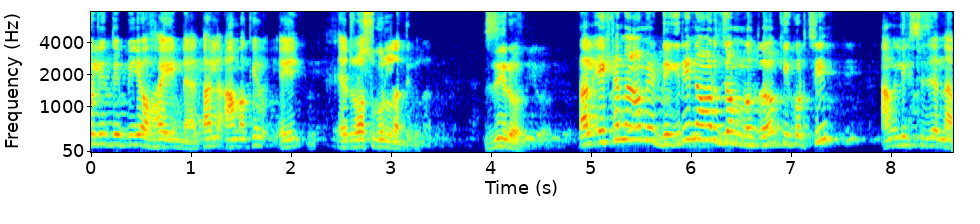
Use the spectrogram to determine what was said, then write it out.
অলিতে বিয়ে হয় না তাহলে আমাকে এই রসগোল্লা দিবে। জিরো তাহলে এখানে আমি ডিগ্রি নেওয়ার জন্য তো কি করছি? আমি লিখছি যে না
